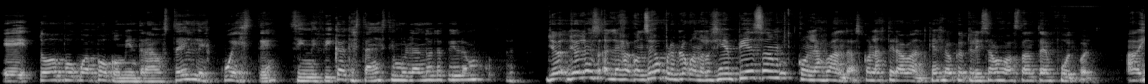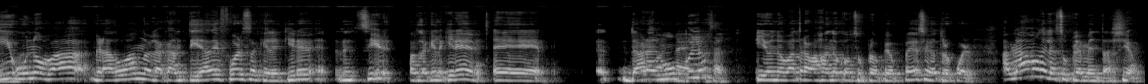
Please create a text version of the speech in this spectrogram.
eh, todo poco a poco, mientras a ustedes les cueste, significa que están estimulando la fibra muscular. Yo, yo les, les aconsejo, por ejemplo, cuando recién empiezan con las bandas, con las Teraband, que es lo que utilizamos bastante en fútbol. Ahí uno va graduando la cantidad de fuerza que le quiere decir, o la que le quiere eh, dar al músculo, Exacto. y uno va trabajando con su propio peso y otro cuerpo. Hablábamos de la suplementación.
